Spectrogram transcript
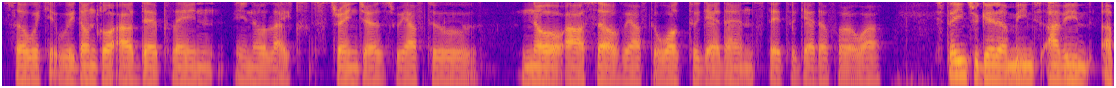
So we we don't go out there playing, you know, like strangers. We have to know ourselves. We have to work together and stay together for a while staying together means having a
